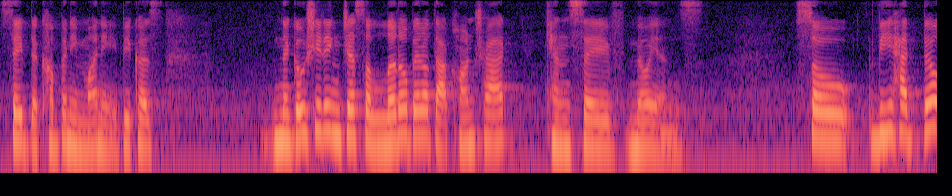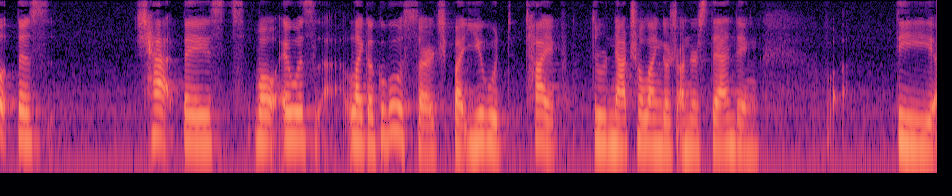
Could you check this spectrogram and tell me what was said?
save the company money because negotiating just a little bit of that contract can save millions. So we had built this chat based, well, it was like a Google search, but you would type through natural language understanding the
